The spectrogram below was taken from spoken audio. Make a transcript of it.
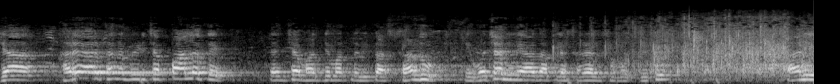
ज्या खऱ्या अर्थानं बीडच्या पालक आहेत त्यांच्या माध्यमातून विकास साधू हे वचन मी आज आपल्या सगळ्यांसमोर घेतो आणि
